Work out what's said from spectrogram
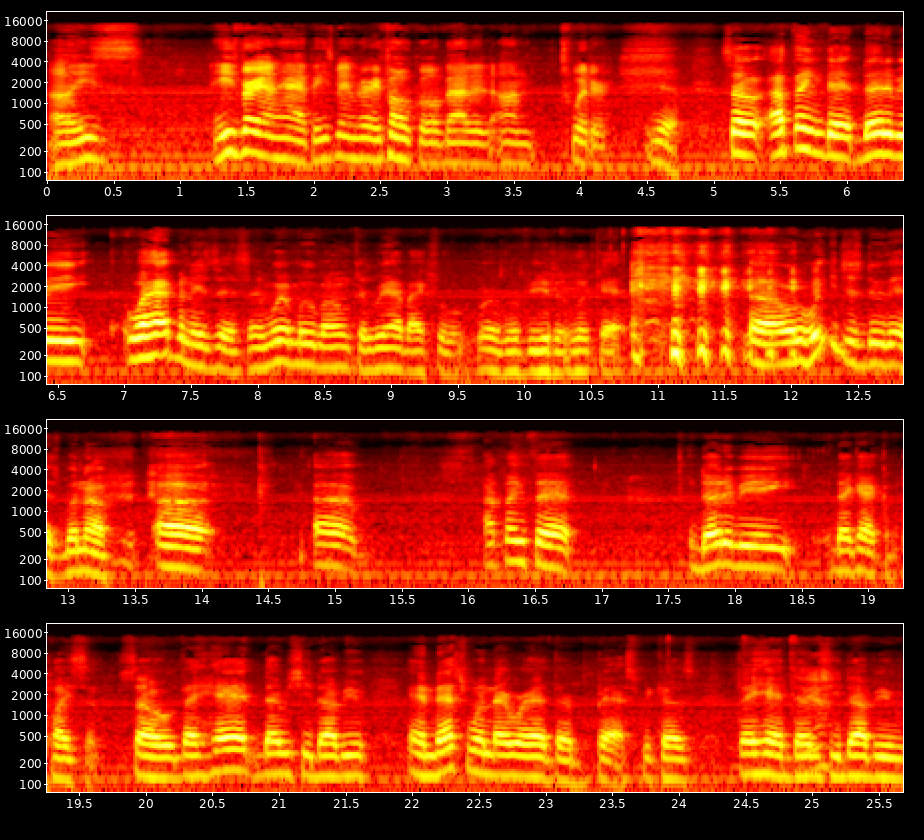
Uh, he's he's very unhappy. He's been very vocal about it on Twitter. Yeah. So I think that WWE. What happened is this, and we'll move on because we have actual review to look at. uh, or we could just do this, but no. Uh, uh, I think that WWE they got complacent, so they had WCW, and that's when they were at their best because they had Yeah. WCW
